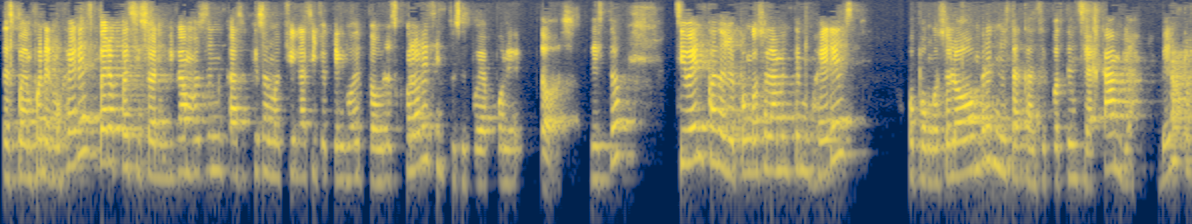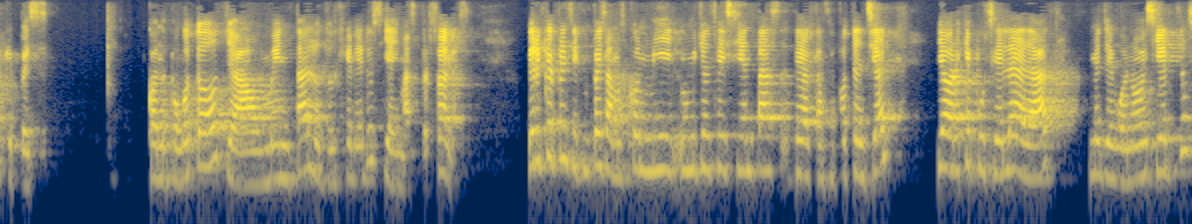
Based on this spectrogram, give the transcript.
Les pueden poner mujeres, pero pues si son, digamos, en caso que son mochilas y yo tengo de todos los colores, entonces voy a poner todos, ¿listo? Si ven, cuando yo pongo solamente mujeres o pongo solo hombres, nuestra alcance potencial cambia, ¿ven? Porque pues cuando pongo todos ya aumenta los dos géneros y hay más personas. Vieron que al principio empezamos con 1.600.000 de alcance potencial y ahora que puse la edad me llegó a 900,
